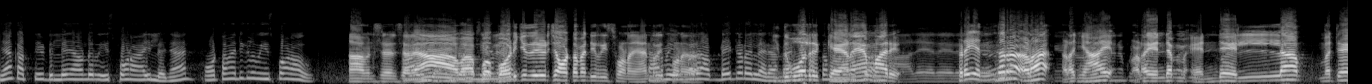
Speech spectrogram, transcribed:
ഞാൻ കത്തിയിട്ടില്ല. ഞാൻ റീസ്പോൺ ആയില്ല. ഞാൻ ഓട്ടോമാറ്റിക്കലി റീസ്പോൺ ആവും. ആ മനസ്സിലായി മനസ്സിലായി. ആ ബോഡിക്ക് തിരിച്ച് ഓട്ടോമാറ്റിക് റീസ്പോൺ ഞാൻ റീസ്പോൺ ഇതുപോലൊരു കിണയന്മാര്. എടാ എന്താ എടാ എടാ ഞാൻ എടാ എന്റെ എന്റെ എല്ലാം മറ്റേ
